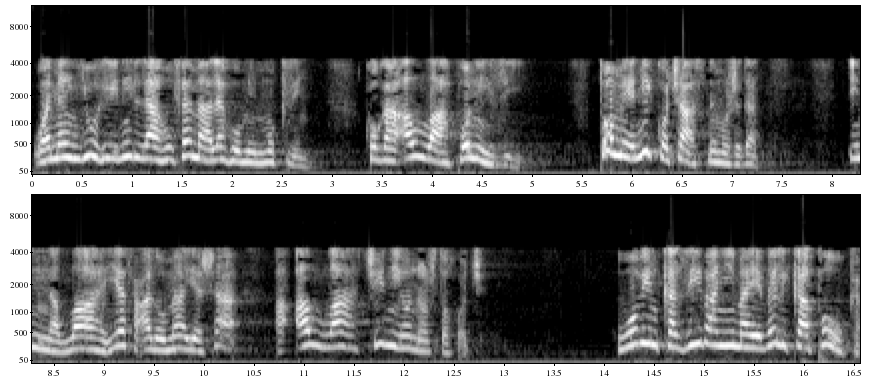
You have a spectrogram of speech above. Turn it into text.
وَمَنْ يُهِنِ اللَّهُ فَمَا لَهُ مِنْ مُكْرِمٍ Koga Allah ponizi, tome niko čast ne može dati. Inna Allah jef'alu ma ješa, a Allah čini ono što hoće. U ovim kazivanjima je velika pouka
